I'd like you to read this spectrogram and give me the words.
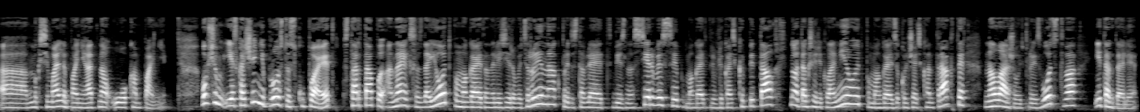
максимально понятно о компании. В общем, ESKC не просто скупает стартапы, она их создает, помогает анализировать рынок, предоставляет бизнес-сервисы, помогает привлекать капитал, ну а также рекламирует, помогает заключать контракты, налаживать производство и так далее.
